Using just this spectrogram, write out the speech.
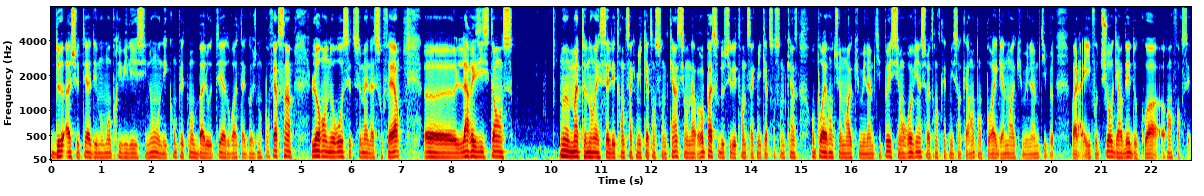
de acheter à des moments privilégiés, sinon on est complètement ballotté à droite, à gauche. Donc pour faire simple, l'or en euros cette semaine a souffert. Euh, la résistance maintenant est celle des 35 475. Si on repasse au-dessus des 35 475, on pourrait éventuellement accumuler un petit peu. Et si on revient sur les 34 140, on pourrait également accumuler un petit peu. Voilà, et il faut toujours garder de quoi renforcer.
